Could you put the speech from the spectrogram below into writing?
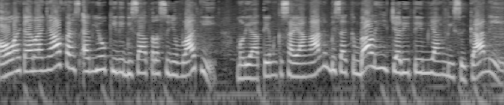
Oleh karenanya, fans MU kini bisa tersenyum lagi melihat tim kesayangan bisa kembali jadi tim yang disegani.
